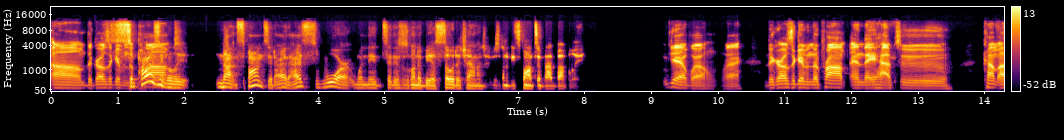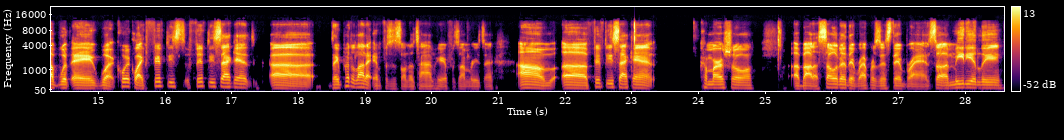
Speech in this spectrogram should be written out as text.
um the girls are given the. Surprisingly, not sponsored either. I swore when they said this was going to be a soda challenge, it was going to be sponsored by Bubbly. Yeah, well, uh, the girls are given the prompt and they have to come up with a what quick like 50 50 second uh they put a lot of emphasis on the time here for some reason. Um, uh, 50 second commercial about a soda that represents their brand. So immediately,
